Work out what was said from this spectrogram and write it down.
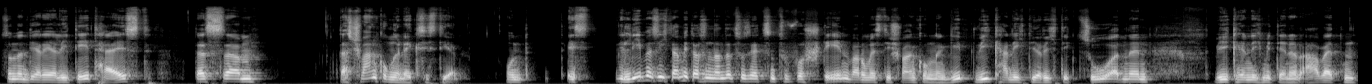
sondern die Realität heißt, dass, ähm, dass Schwankungen existieren. Und es lieber sich damit auseinanderzusetzen, zu verstehen, warum es die Schwankungen gibt, wie kann ich die richtig zuordnen, wie kann ich mit denen arbeiten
